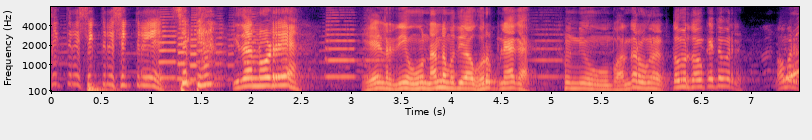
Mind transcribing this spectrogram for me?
ಸಿಕ್ತ್ರಿ ಸಿಕ್ತ್ರಿ ಸಿಕ್ತ್ರಿ. ಸಿಕ್ಟ್ಯಾ ಇದ ನೋಡ್ರಿ ಹೇಳ್ರಿ ನೀವು ನನ್ನ ಮದುವೆ ಆಗೋ ಹುರುಪ್ನ್ಯಾಗ. ನೀವು ಬಂಗಾರ ಹೋಗ್ರ ತೊಂಬರ್ರಿ ತೊಗೊಂಡ್ ಕೈ ತೊಂಬರ್ರಿ ತೊಂಬರ್ರಿ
